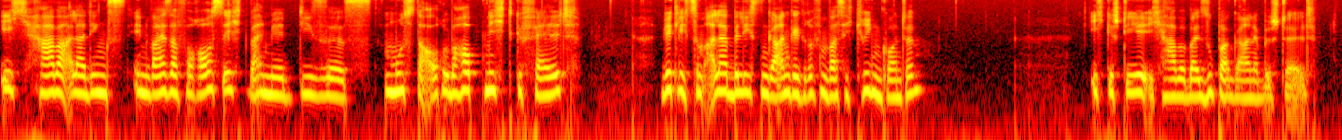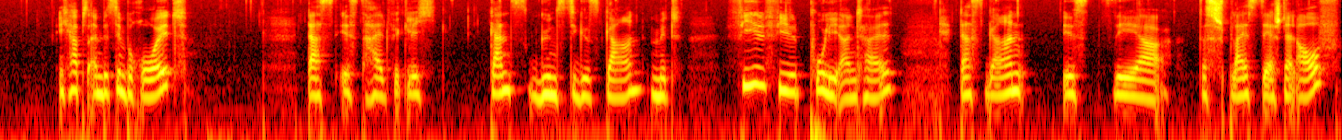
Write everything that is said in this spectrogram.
Ich habe allerdings in weiser Voraussicht, weil mir dieses Muster auch überhaupt nicht gefällt, wirklich zum allerbilligsten Garn gegriffen, was ich kriegen konnte. Ich gestehe, ich habe bei Supergarne bestellt. Ich habe es ein bisschen bereut. Das ist halt wirklich ganz günstiges Garn mit viel, viel Polyanteil. Das Garn ist sehr, das spleißt sehr schnell auf.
